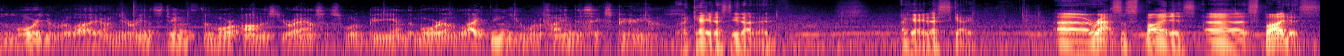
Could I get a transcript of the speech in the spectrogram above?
The more you rely on your instincts, the more honest your answers will be, and the more enlightening you will find this experience. Okay, let's do that then. Okay, let's go. Uh, rats or spiders? Uh, spiders.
